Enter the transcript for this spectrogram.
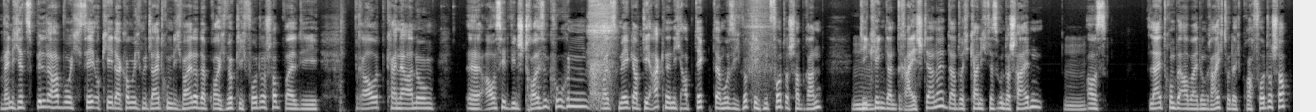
Wenn ich jetzt Bilder habe, wo ich sehe, okay, da komme ich mit Lightroom nicht weiter, da brauche ich wirklich Photoshop, weil die Braut, keine Ahnung, äh, aussieht wie ein Streuselkuchen, weil das Make-up die Akne nicht abdeckt, da muss ich wirklich mit Photoshop ran. Mhm. Die kriegen dann drei Sterne. Dadurch kann ich das unterscheiden. Mhm. Aus Lightroom-Bearbeitung reicht oder ich brauche Photoshop.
